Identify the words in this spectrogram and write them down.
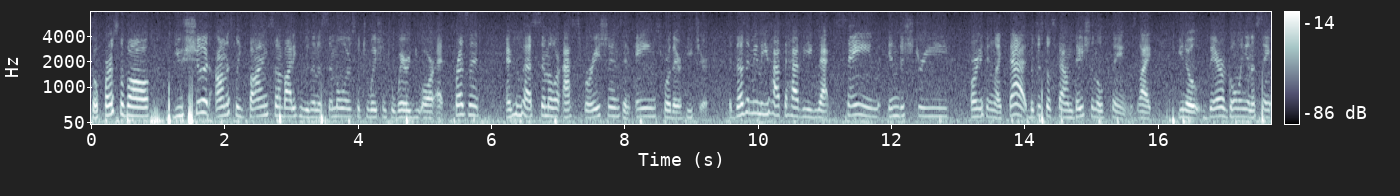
So, first of all, you should honestly find somebody who is in a similar situation to where you are at present and who has similar aspirations and aims for their future. It doesn't mean that you have to have the exact same industry or anything like that, but just those foundational things like, you know, they're going in a same,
